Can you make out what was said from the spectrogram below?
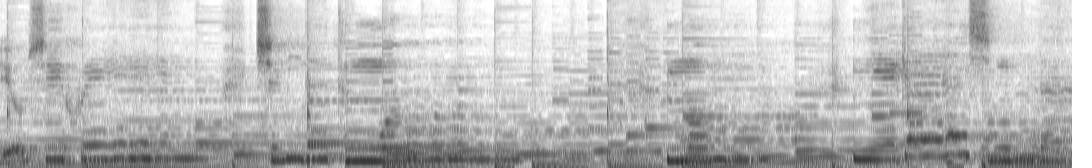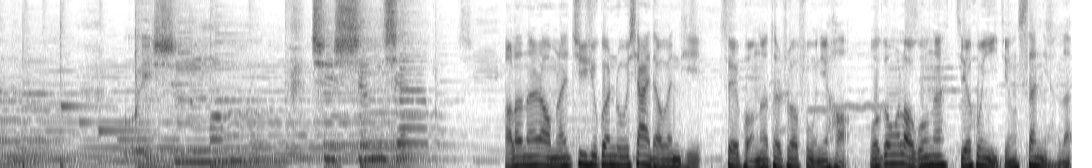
有谁会真的疼我？梦也该醒了，为什么？好了，那让我们来继续关注下一条问题。这位朋友呢，他说：“父母你好，我跟我老公呢结婚已经三年了，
